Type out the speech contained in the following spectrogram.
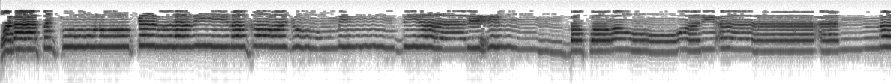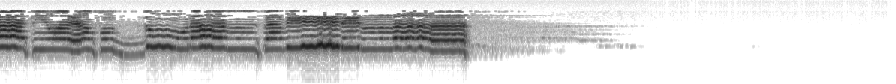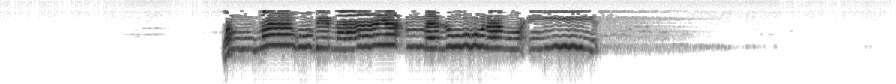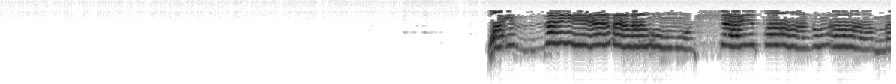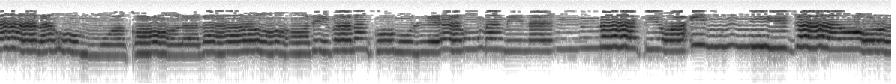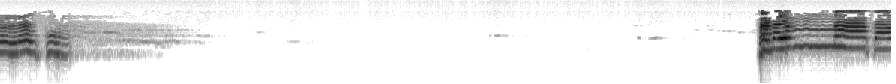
وَلَا تَكُونُوا كَالَّذِينَ خَرَجُوا بَطَرًا وَرِئَاءَ النَّاسِ وَيَصُدُّونَ عَن سَبِيلِ اللَّهِ. وَاللَّهُ وَإِذْ زَيَّنَ لَهُمُ الشَّيْطَانُ أَعْمَالَهُمْ فَلَمَّا تَرَى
